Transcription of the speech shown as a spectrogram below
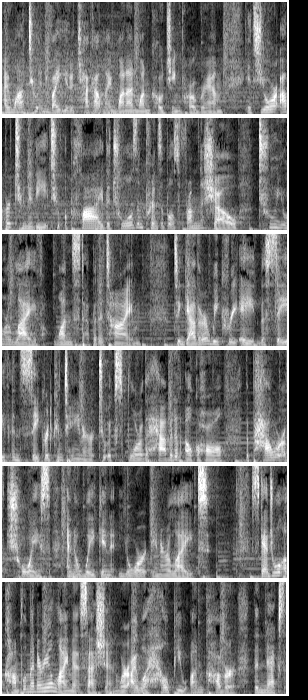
I want to invite you to check out my one on one coaching program. It's your opportunity to apply the tools and principles from the show to your life one step at a time. Together, we create the safe and sacred container to explore the habit of alcohol, the power of choice, and awaken your inner light. Schedule a complimentary alignment session where I will help you uncover the next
